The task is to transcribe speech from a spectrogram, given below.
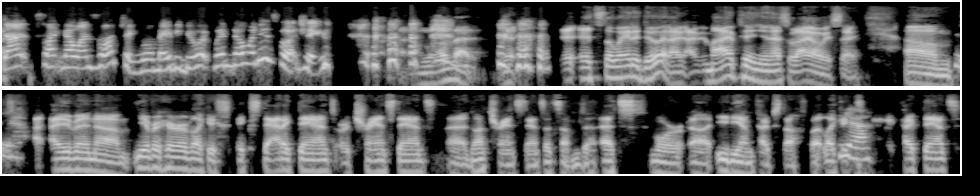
dance like no one's watching. Well, maybe do it when no one is watching. I love that. It- it- it's the way to do it. I, I, in my opinion, that's what I always say. Um, Yeah. I, I even, um, you ever hear of like ec- ecstatic dance or trance dance? Uh, not trance dance. That's something to, that's more, uh, EDM type stuff, but like Yeah. ecstatic type dance.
